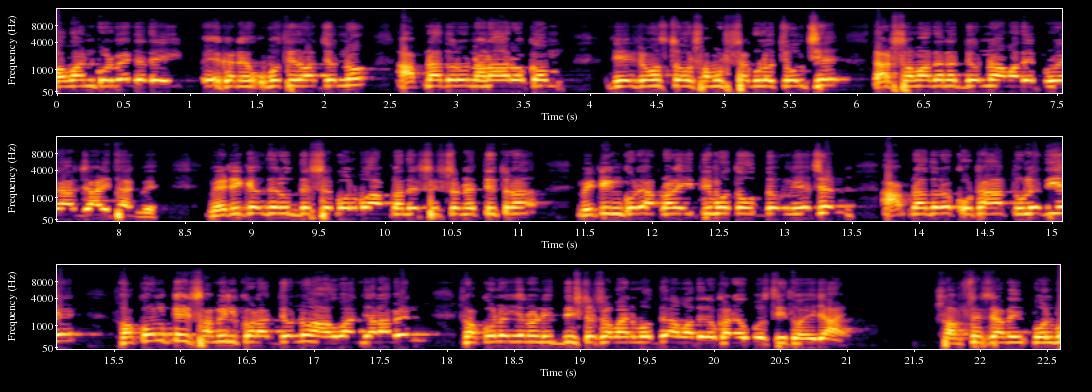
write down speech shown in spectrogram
আহ্বান করবেন যাতে এখানে উপস্থিত হওয়ার জন্য। আপনাদেরও নানা রকম যে সমস্ত সমস্যাগুলো চলছে, তার সমাধানের জন্য আমাদের প্রয়াস জারি থাকবে। মেডিকেলদের উদ্দেশ্যে বলব, আপনাদের শীর্ষ নেতৃত্বরা মিটিং করে আপনারা ইতিমধ্যে উদ্যোগ নিয়েছেন। আপনাদেরও কোঠা তুলে দিয়ে সকলকে সামিল করার জন্য আহ্বান জানাবেন। সকলেই যেন নির্দিষ্ট সময়ের মধ্যে আমাদের ওখানে উপস্থিত হয়ে যায়। সবশেষে আমি বলব,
